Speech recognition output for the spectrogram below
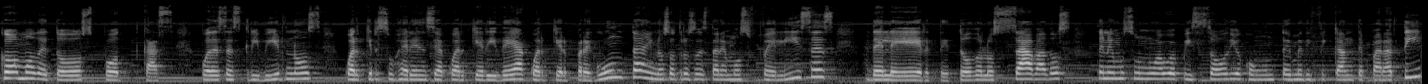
como de todos podcast. Puedes escribirnos cualquier sugerencia, cualquier idea, cualquier pregunta y nosotros estaremos felices de leerte. Todos los sábados tenemos un nuevo episodio con un tema edificante para ti.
